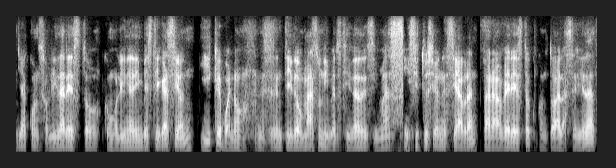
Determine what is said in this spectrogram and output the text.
ya consolidar esto como línea de investigación y que, bueno, en ese sentido, más universidades y más instituciones se abran para ver esto con toda la seriedad.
